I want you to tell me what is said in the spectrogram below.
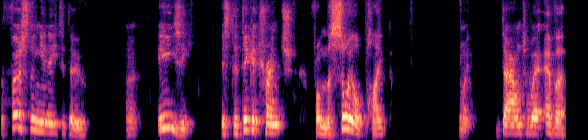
the first thing you need to do, uh, easy, is to dig a trench from the soil pipe down to wherever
